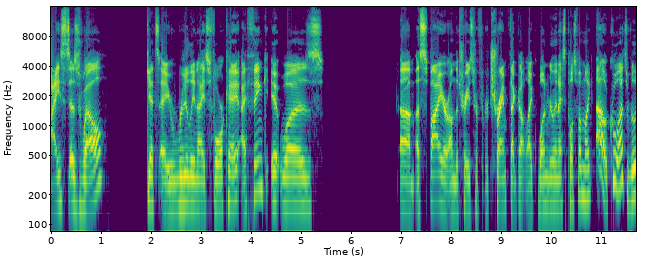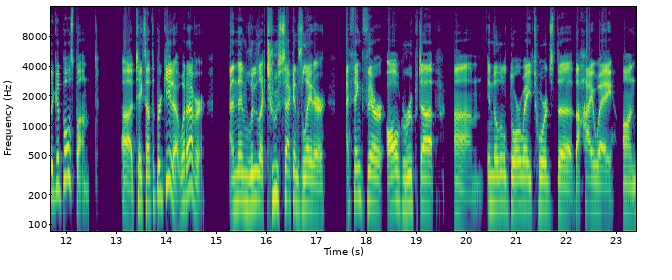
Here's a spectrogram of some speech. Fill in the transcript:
iced as well gets a really nice 4k i think it was um aspire on the tracer for triumph that got like one really nice pulse bomb like oh cool that's a really good pulse bomb uh takes out the Brigitte whatever. And then literally like two seconds later I think they're all grouped up um, in the little doorway towards the the highway on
